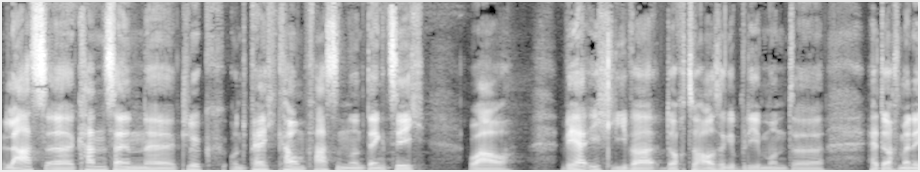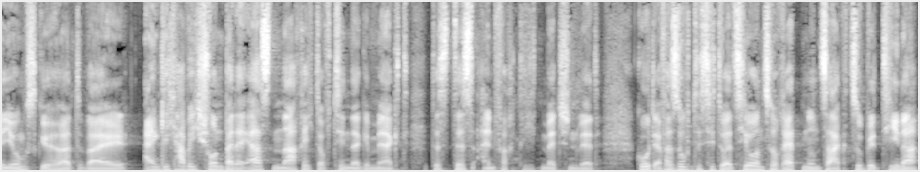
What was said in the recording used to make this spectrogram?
Lars äh, kann sein äh, Glück und Pech kaum fassen und denkt sich, wow, wäre ich lieber doch zu Hause geblieben und äh, hätte auf meine Jungs gehört, weil eigentlich habe ich schon bei der ersten Nachricht auf Tinder gemerkt, dass das einfach nicht matchen wird. Gut, er versucht die Situation zu retten und sagt zu Bettina,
